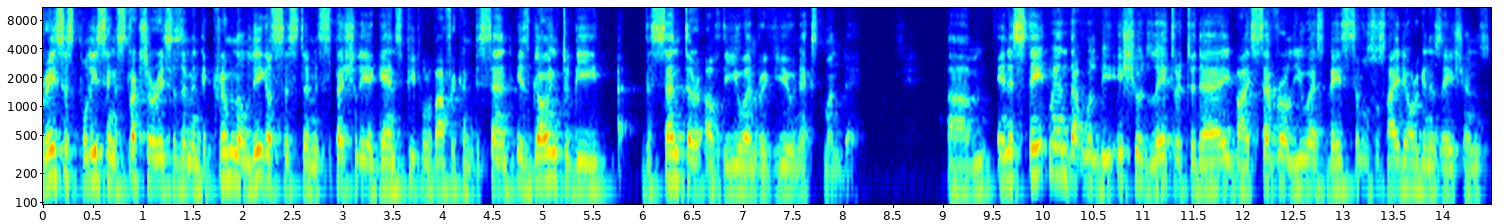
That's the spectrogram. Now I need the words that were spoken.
racist policing and structural racism in the criminal legal system, especially against people of African descent, is going to be the center of the UN review next Monday. Um, in a statement that will be issued later today by several US-based civil society organizations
